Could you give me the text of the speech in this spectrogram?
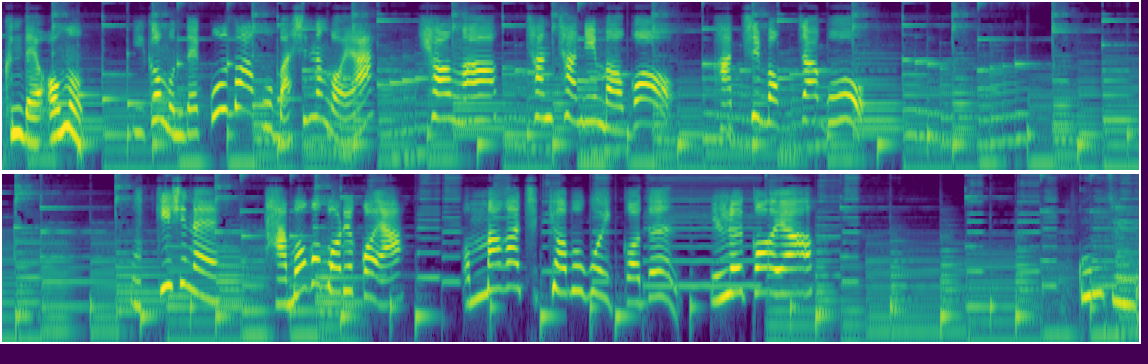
근데 어묵, 이거 뭔데 고소하고 맛있는 거야? 형아, 천천히 먹어. 같이 먹자고. 웃기시네. 다 먹어버릴 거야. 엄마가 지켜보고 있거든. 잃을 거야. 꽁지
